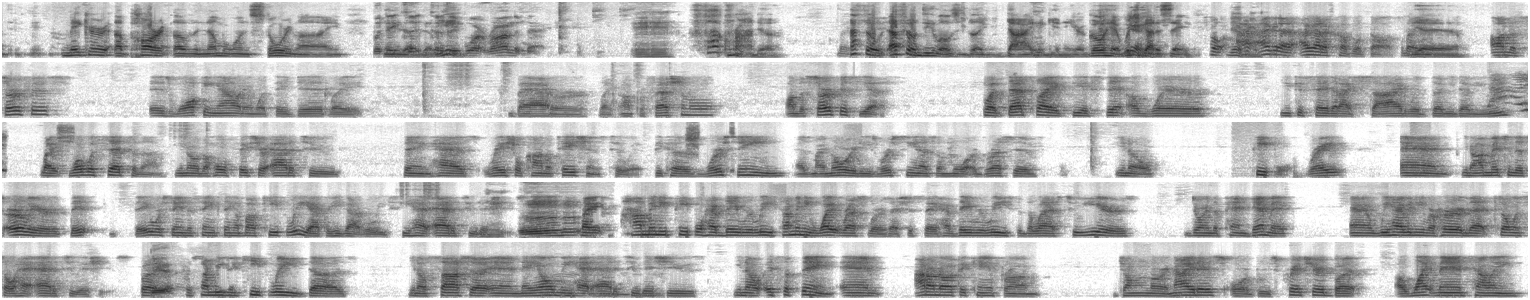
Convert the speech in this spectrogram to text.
make her a part of the number one storyline. but they couldn't because they brought Ronda back. hmm Fuck Ronda. I feel I feel D'Lo's like dying to get in here. Go ahead. What Yeah. you got to say? So Yeah. I, I got I got a couple of thoughts. Like Yeah. on the surface, is walking out and what they did like bad or like unprofessional? On the surface, yes. But that's like the extent of where you could say that I side with WWE. Like what was said to them, you know, the whole fix your attitude thing has racial connotations to it because we're seen as minorities, we're seen as a more aggressive, you know, people, right? And you know, I mentioned this earlier. They they were saying the same thing about Keith Lee after he got released. He had attitude issues. Mm-hmm. Like, how many people have they released? How many white wrestlers, I should say, have they released in the last two years during the pandemic? And we haven't even heard that so and so had attitude issues. But Yeah. for some reason, Keith Lee does. You know, Sasha and Naomi had attitude issues. You know, it's a thing. And I don't know if it came from John Laurinaitis or Bruce Pritchard, but a white man telling,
